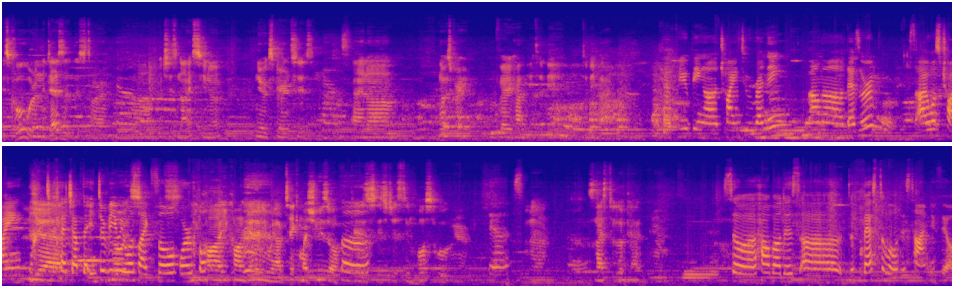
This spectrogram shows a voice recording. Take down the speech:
It's cool, we're in the desert this time, Yeah. um, which is nice, you know, new experiences. Yes. And um, no, it's great. I'm very happy to be to be back. Have you been uh, trying to running on the desert? I was trying Yeah. to catch up the interview. No, it was like so You horrible. can't, you can't get anywhere. I've taken my shoes off Uh. because it's just impossible. Yeah. Uh, it's nice to look at, you know. So uh, how about this uh, the festival this time? You feel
